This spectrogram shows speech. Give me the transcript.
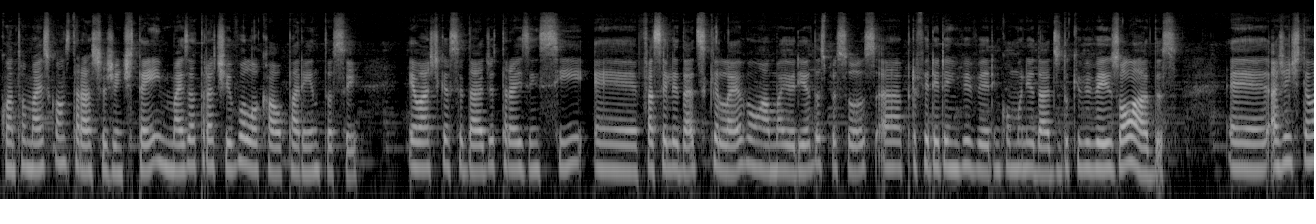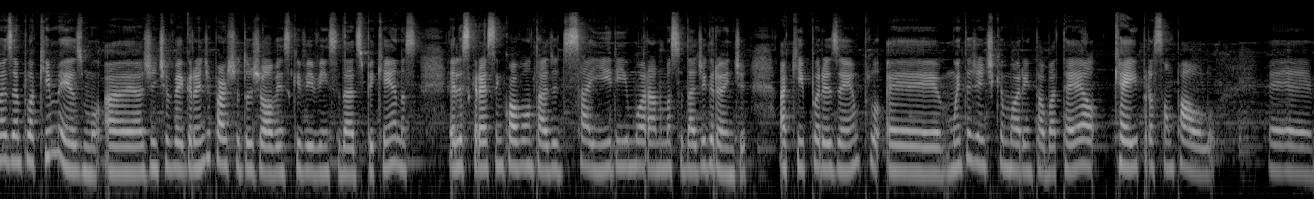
Quanto mais contraste a gente tem, mais atrativo o local aparenta ser. Eu acho que a cidade traz em si é, facilidades que levam a maioria das pessoas a preferirem viver em comunidades do que viver isoladas. É, a gente tem um exemplo aqui mesmo. A, a, gente vê grande parte dos jovens que vivem em cidades pequenas, eles crescem com a vontade de sair e morar numa cidade grande. Aqui, por exemplo, é, muita gente que mora em Taubaté quer ir para São Paulo. É,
